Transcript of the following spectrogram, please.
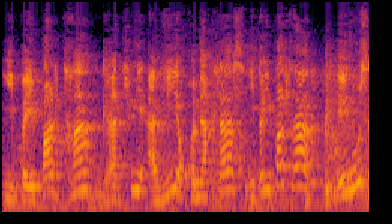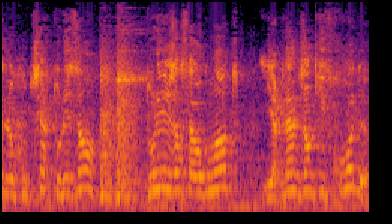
ils payent pas le train gratuit à vie en première classe. Ils payent pas le train. Et nous, ça nous coûte cher tous les ans. Tous les ans, ça augmente. Il y a plein de gens qui fraudent.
